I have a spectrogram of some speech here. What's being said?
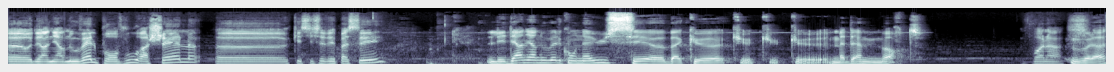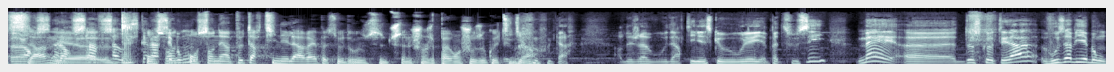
Euh, aux dernières nouvelles, pour vous, Rachel, euh, qu'est-ce qui s'était passé? Les dernières nouvelles qu'on a eues, c'est euh, bah, que, que, que, que Madame est morte. Voilà. Voilà, Alors, ça, mais alors ça- euh, on s'en bon? est un peu tartiné l'arrêt parce que euh, ça, ne changeait pas grand-chose au quotidien. Alors déjà, vous dartinez ce que vous voulez, il n'y a pas de souci. Mais euh, de ce côté-là, vous aviez bon.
